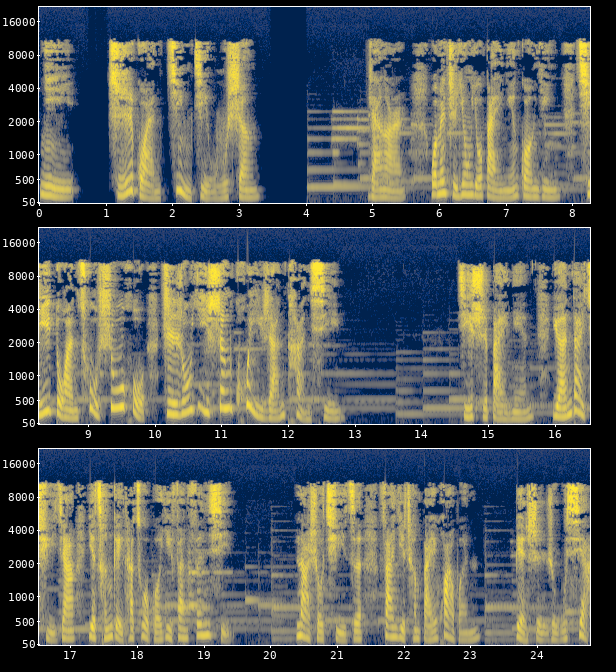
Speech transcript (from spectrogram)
你只管静寂无声。然而，我们只拥有百年光阴，其短促疏忽，只如一声喟然叹息。即使百年，元代曲家也曾给他做过一番分析。那首曲子翻译成白话文，便是如下。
